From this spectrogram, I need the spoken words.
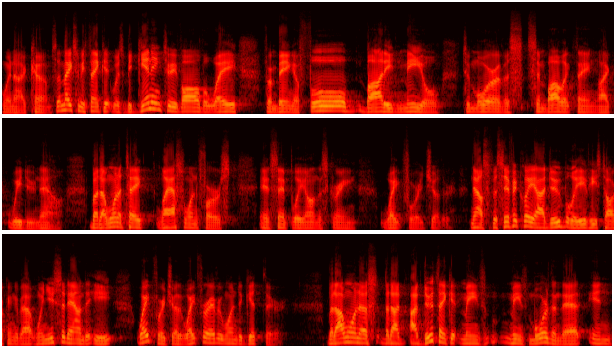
when I come. So it makes me think it was beginning to evolve away from being a full bodied meal to more of a symbolic thing like we do now. But I want to take last one first and simply on the screen wait for each other. Now, specifically, I do believe he's talking about when you sit down to eat, wait for each other, wait for everyone to get there. But I want us, but I, I do think it means, means more than that in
